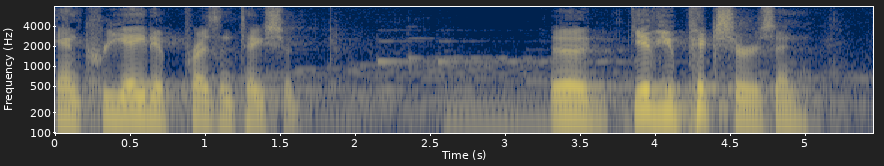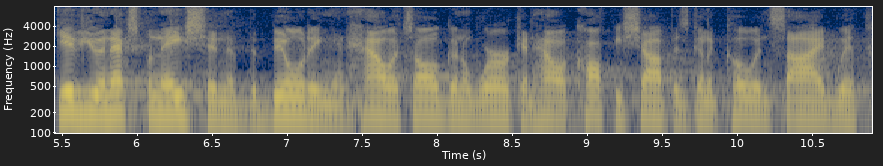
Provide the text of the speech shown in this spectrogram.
and creative presentation. To give you pictures and give you an explanation of the building and how it's all going to work and how a coffee shop is going to coincide with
